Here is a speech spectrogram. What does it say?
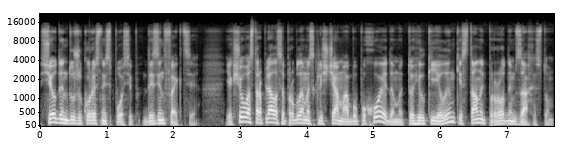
Ще один дуже корисний спосіб дезінфекція. Якщо у вас траплялися проблеми з кліщами або пухоїдами, то гілки ялинки стануть природним захистом.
